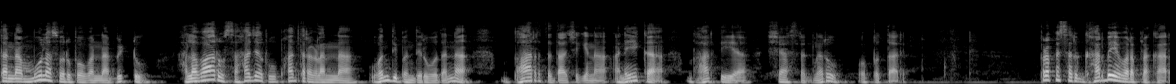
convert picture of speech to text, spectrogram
ತನ್ನ ಮೂಲ ಸ್ವರೂಪವನ್ನು ಬಿಟ್ಟು ಹಲವಾರು ಸಹಜ ರೂಪಾಂತರಗಳನ್ನು ಹೊಂದಿ ಬಂದಿರುವುದನ್ನು ಭಾರತದಾಚೆಗಿನ ಅನೇಕ ಭಾರತೀಯ ಶಾಸ್ತ್ರಜ್ಞರು ಒಪ್ಪುತ್ತಾರೆ. ಪ್ರೊಫೆಸರ್ ಘಾರ್ಬೆಯವರ ಪ್ರಕಾರ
